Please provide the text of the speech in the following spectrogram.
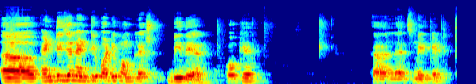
uh, antigen antibody complex be there. Okay. Uh, let's make it.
